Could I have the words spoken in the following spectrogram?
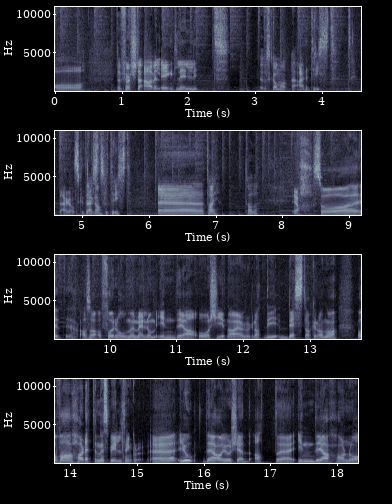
Og den første er vel egentlig litt skal man, Er det trist? Det er ganske Det er trist. ganske trist. Eh, Tai, ta det. Ja, så altså, forholdene mellom India og Kina er jo akkurat de beste akkurat nå. Og hva har dette med spill, tenker du? Eh, jo, det har jo skjedd at eh, India har nå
